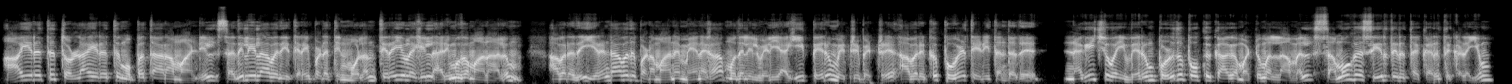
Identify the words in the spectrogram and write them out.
ஆயிரத்து தொள்ளாயிரத்து முப்பத்தாறாம் ஆண்டில் சதிலீலாவதி திரைப்படத்தின் மூலம் திரையுலகில் அறிமுகமானாலும் அவரது இரண்டாவது படமான மேனகா முதலில் வெளியாகி பெரும் வெற்றி பெற்று அவருக்கு புகழ் தேடி தந்தது. நகைச்சுவை வெறும் பொழுதுபோக்குக்காக மட்டுமல்லாமல் சமூக சீர்திருத்த கருத்துக்களையும்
